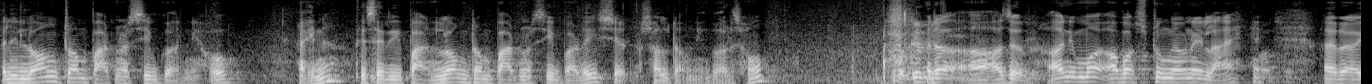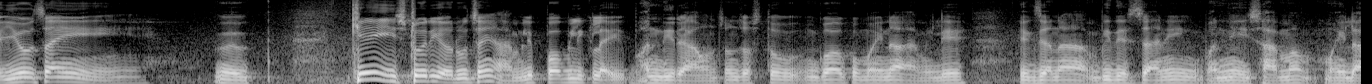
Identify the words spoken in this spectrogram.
अलि लङ टर्म पार्टनरसिप गर्ने हो होइन? त्यसरी पा लङ टर्म पार्टनरसिपबाटै से सल्टाउने गर्छौँ। र हजुर अनि म अब टुङ्गाउनै लाएँ। र यो चाहिँ केही स्टोरीहरू चाहिँ हामीले पब्लिकलाई भनिदिरहेको हुन्छौँ। जस्तो गएको महिना हामीले एकजना विदेश जाने भन्ने हिसाबमा महिला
